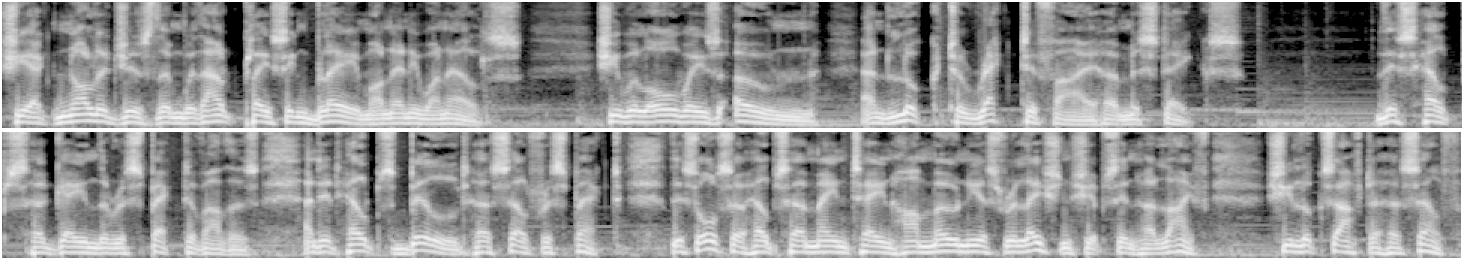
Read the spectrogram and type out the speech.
she acknowledges them without placing blame on anyone else. She will always own and look to rectify her mistakes. This helps her gain the respect of others, and it helps build her self-respect. This also helps her maintain harmonious relationships in her life. She looks after herself.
